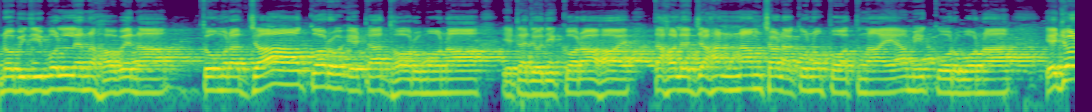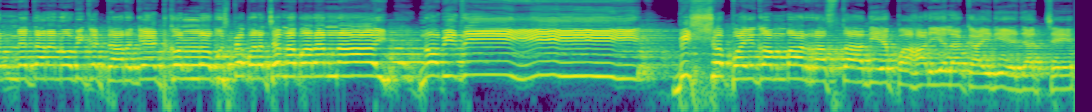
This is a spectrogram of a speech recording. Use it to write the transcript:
নবীজি বললেন, হবে না। তোমরা যা করো, এটা ধর্ম না। এটা যদি করা হয়, তাহলে জাহান্নাম ছাড়া কোনো পথ নাই। আমি করব না। এজন্য তারা নবীকে টার্গেট করল। বুঝতে পেরেছেন না পারেন নাই? নবীজি বিশ্ব পয়গম্বর রাস্তা দিয়ে পাহাড়ি এলাকায় দিয়ে যাচ্ছে।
